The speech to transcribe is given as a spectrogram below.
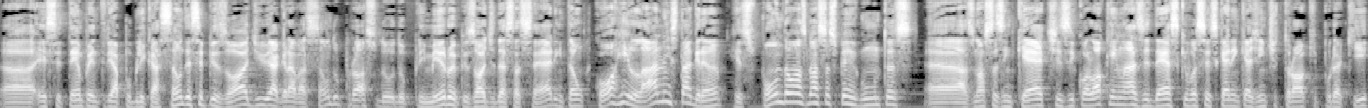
uh, esse tempo entre a publicação desse episódio e a gravação do próximo do, do primeiro episódio dessa série. Então, corre lá no Instagram, respondam as nossas perguntas, uh, as nossas enquetes e coloquem lá as ideias que você vocês querem que a gente troque por aqui.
